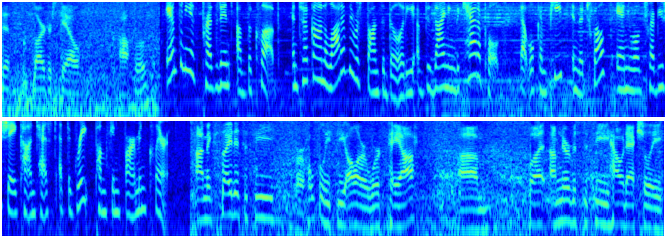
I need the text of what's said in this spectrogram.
this larger scale off of. Anthony is president of the club and took on a lot of the responsibility of designing the catapult that will compete in the 12th annual trebuchet contest at the Great Pumpkin Farm in Clarence. I'm excited to see, or hopefully see, all our work pay off, um, but I'm nervous to see how it actually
